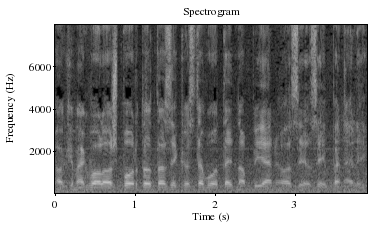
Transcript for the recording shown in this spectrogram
Aki meg vala a sportot, azért közte volt egy nap pihenő, azért az éppen elég.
